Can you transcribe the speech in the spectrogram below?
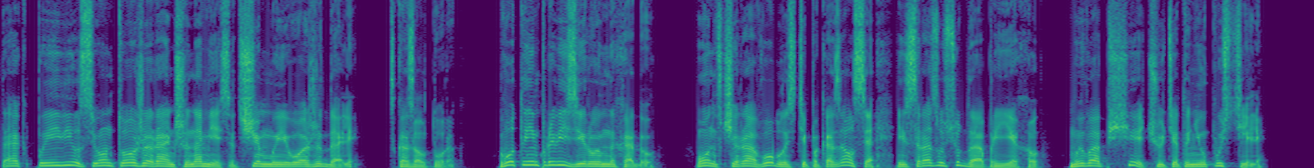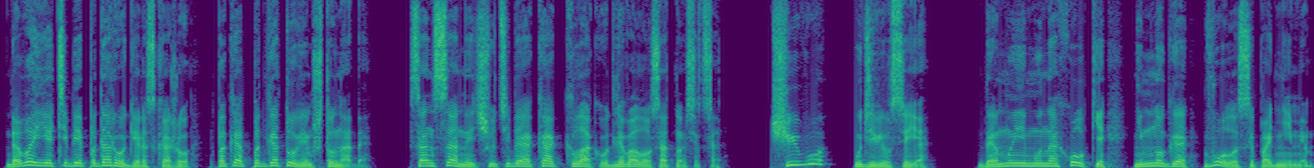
«Так появился он тоже раньше на месяц, чем мы его ожидали», – сказал турок. «Вот и импровизируем на ходу. Он вчера в области показался и сразу сюда приехал. Мы вообще чуть это не упустили. Давай я тебе по дороге расскажу, пока подготовим, что надо. Сан Саныч у тебя как к лаку для волос относится». «Чего?» – удивился я. «Да мы ему на холке немного волосы поднимем.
